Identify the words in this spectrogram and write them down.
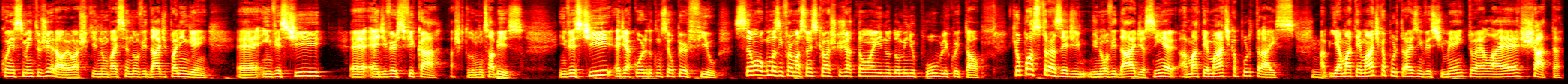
conhecimento geral. Eu acho que não vai ser novidade para ninguém. É, investir é, é diversificar. Acho que todo mundo sabe isso. Investir é de acordo com seu perfil. São algumas informações que eu acho que já estão aí no domínio público e tal. O que eu posso trazer de, de novidade assim é a matemática por trás. Hum. E a matemática por trás do investimento, ela é chata.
